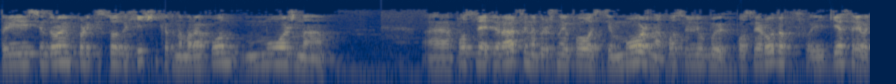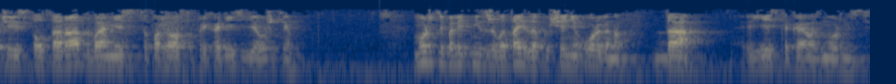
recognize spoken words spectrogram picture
При синдроме поликистоза хищников на марафон можно э, После операции на брюшной полости можно, после любых, после родов и кесарева через полтора-два месяца. Пожалуйста, приходите, девушки. Может ли болеть низ живота из-за опущения органов? Да, есть такая возможность.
